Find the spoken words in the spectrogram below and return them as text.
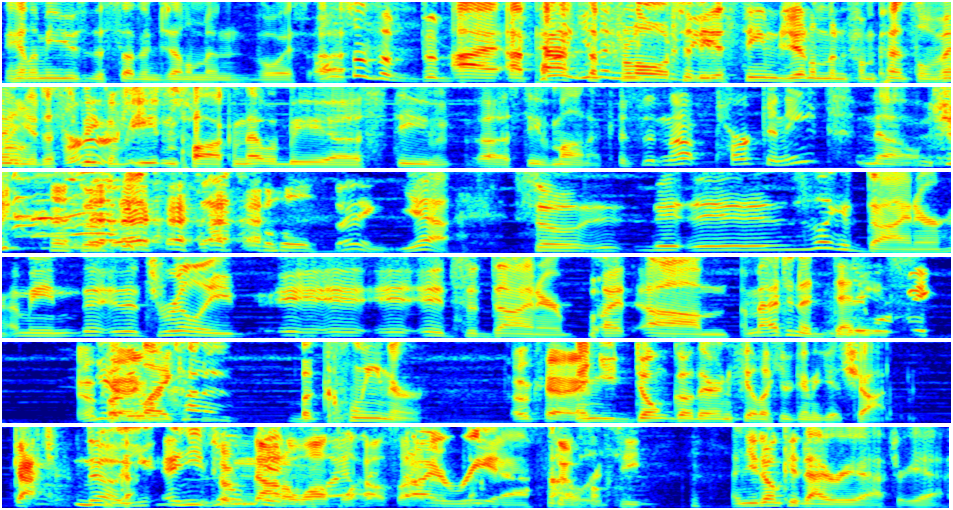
hey, let me use the Southern gentleman voice. Uh, Also, the- the- I, I the passed the floor to, to the esteemed gentleman from Pennsylvania to speak of reversed. Eat'n Park, and that would be uh, Steve, uh, Steve Monick. Is it not park and eat? No, That's the whole thing. Yeah. So it- it's like a diner. I mean, it- it's really i i it's a diner, but um, imagine a they Denny's, big- Okay. yeah, they like- kind of but cleaner, okay. and you don't go there and feel like you're going to get shot, gotcha. no, you, and you So don't not get a Waffle House diarrhea Not a afterwards. You- and you don't get diarrhea after. Yeah,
